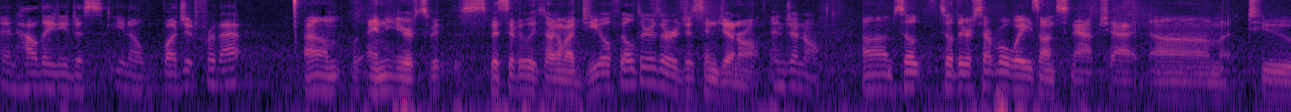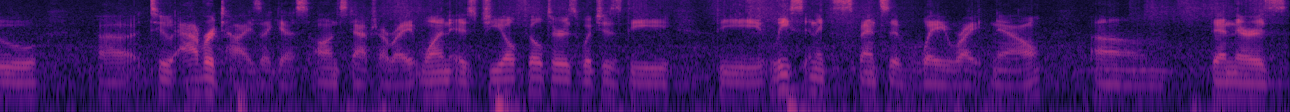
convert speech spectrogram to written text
and how they need to you know budget for that? Um, and you're spe- specifically talking about geo filters or just in general? In general. Um, so, so there are several ways on Snapchat um, to uh, to advertise, I guess, on Snapchat. Right. One is geo filters, which is the the least inexpensive way right now. Um, then there's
